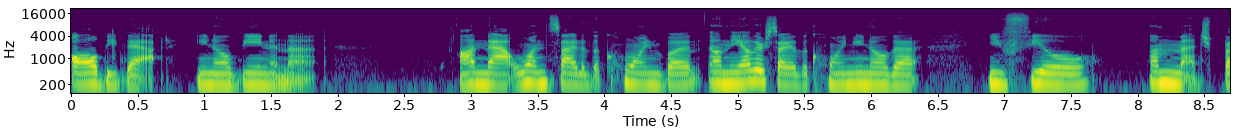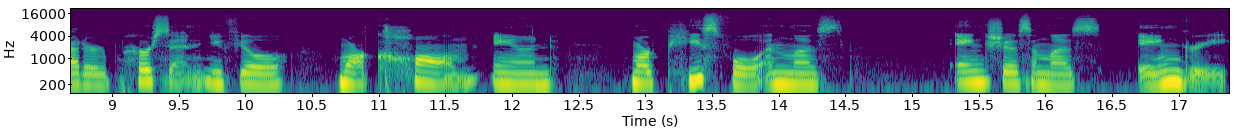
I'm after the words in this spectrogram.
all be bad you know being in that on that one side of the coin but on the other side of the coin you know that you feel a much better person. You feel more calm and more peaceful and less anxious and less angry.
